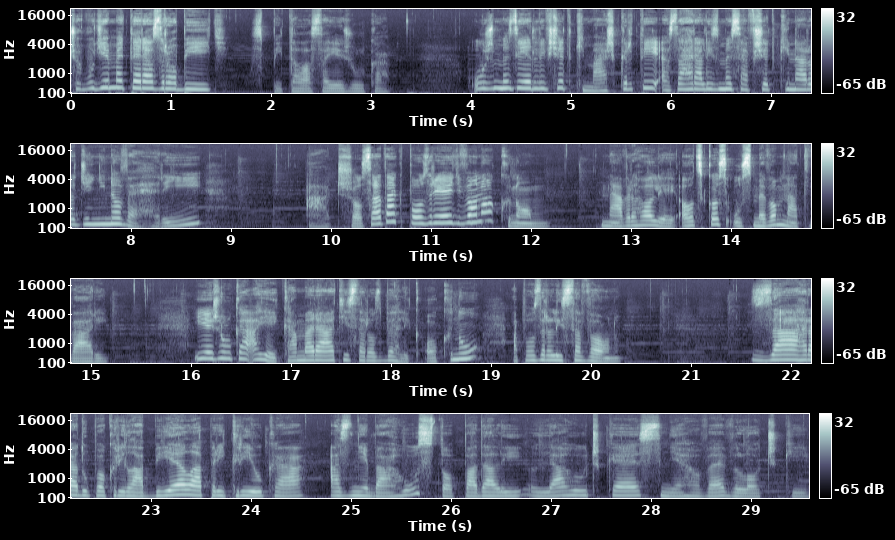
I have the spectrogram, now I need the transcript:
Čo budeme teraz robiť? Spýtala sa Ježulka. Už sme zjedli všetky maškrty a zahrali sme sa všetky narodeninové hry. A čo sa tak pozrieť von oknom? Navrhol jej ocko s úsmevom na tvári. Ježulka a jej kamaráti sa rozbehli k oknu a pozreli sa von. Záhradu pokryla biela prikryvka a z neba husto padali ľahúčké snehové vločky.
